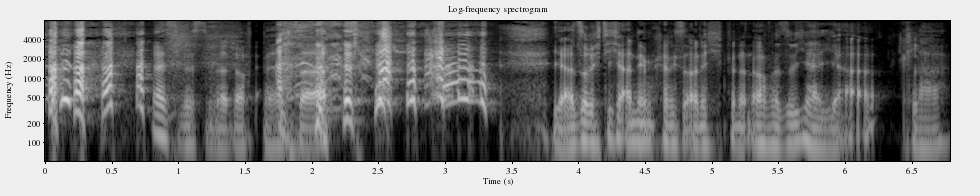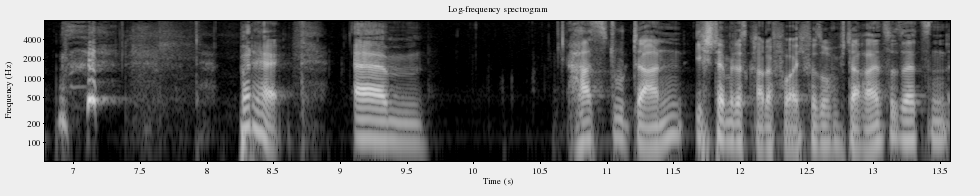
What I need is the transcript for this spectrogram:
das wissen wir doch besser. ja, so richtig annehmen kann ich es auch nicht. Ich bin dann auch immer so, ja, ja, klar. But hey, ähm, hast du dann, ich stelle mir das gerade vor, ich versuche mich da reinzusetzen,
